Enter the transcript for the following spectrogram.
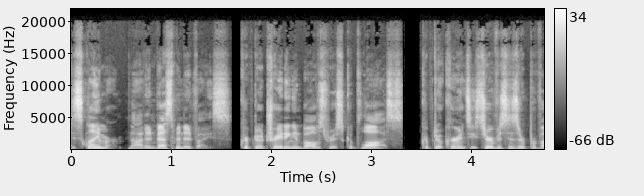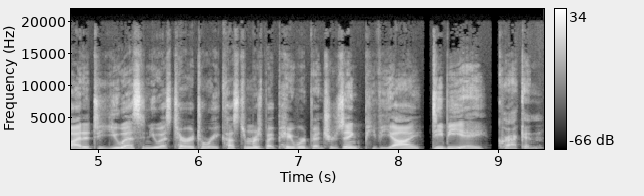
Disclaimer, not investment advice. Crypto trading involves risk of loss. Cryptocurrency services are provided to US and US territory customers by Payward Ventures Inc., PVI, DBA, Kraken.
